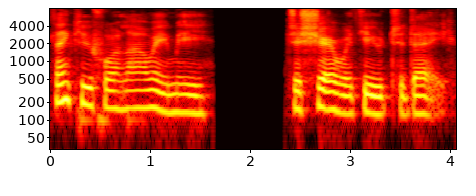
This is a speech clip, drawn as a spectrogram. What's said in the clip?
Thank you for allowing me to share with you today.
